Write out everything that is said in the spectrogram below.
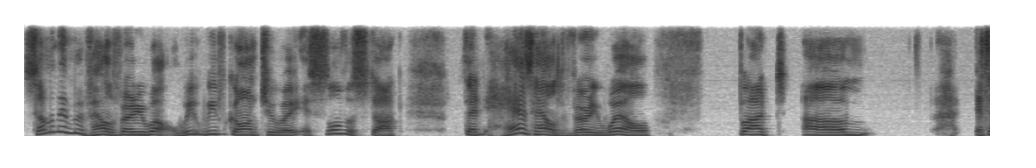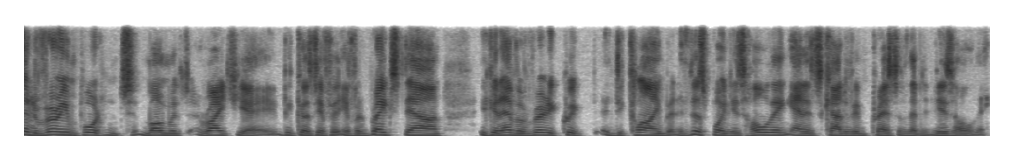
Some of them have held very well. We, we've gone to a, a silver stock that has held very well, but um, it's at a very important moment right here because if if it breaks down, it could have a very quick decline. But at this point, it's holding, and it's kind of impressive that it is holding.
